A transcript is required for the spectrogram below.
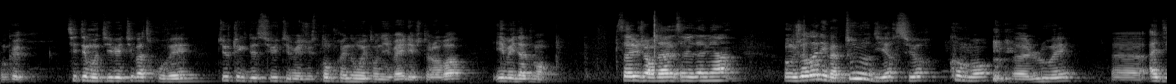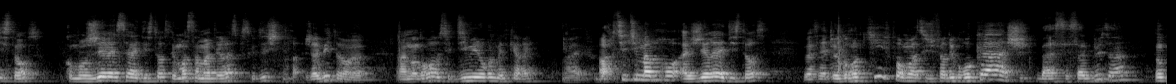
Donc euh, si tu es motivé, tu vas trouver, tu cliques dessus, tu mets juste ton prénom et ton email et je te l'envoie immédiatement. Salut Jordan Salut Damien. Donc Jordan, il va tout nous dire sur comment euh, louer euh, à distance, comment gérer ça à distance. Et moi, ça m'intéresse parce que tu sais, j'habite euh, à un endroit où c'est 10 000 euros le mètre carré. Ouais. Alors si tu m'apprends à gérer à distance, bah, ça va être le grand kiff pour moi parce que je vais faire du gros cash. Bah c'est ça le but, hein. Donc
